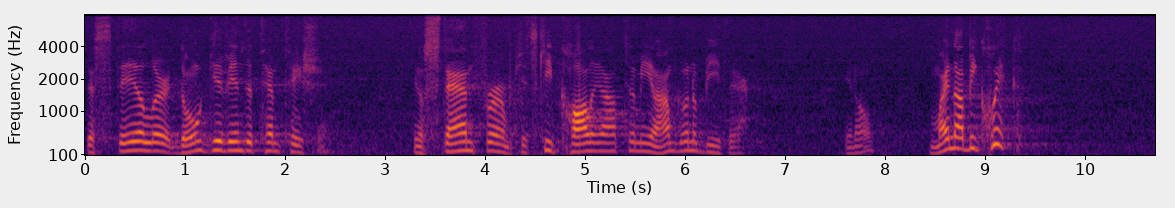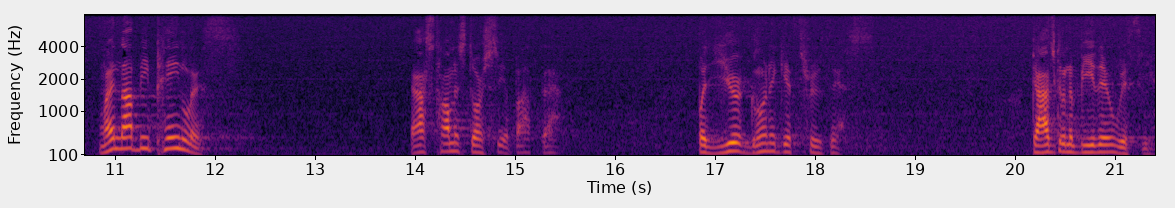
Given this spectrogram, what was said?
Just stay alert. Don't give in to temptation. You know, stand firm. Just keep calling out to me, and I'm going to be there. You know, might not be quick, might not be painless. Ask Thomas Dorsey about that. But you're going to get through this. God's going to be there with you.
